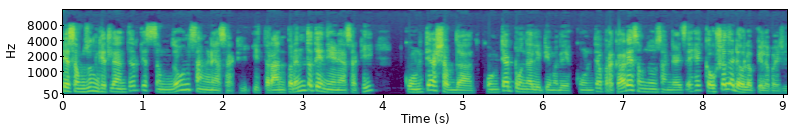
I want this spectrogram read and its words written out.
हे समजून घेतल्यानंतर ते समजावून सांगण्यासाठी इतरांपर्यंत ते नेण्यासाठी कोणत्या शब्दात कोणत्या टोनॅलिटीमध्ये कोणत्या प्रकारे समजून सांगायचं हे कौशल्य डेव्हलप केलं पाहिजे.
